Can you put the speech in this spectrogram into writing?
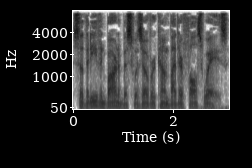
so that even Barnabas was overcome by their false ways.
